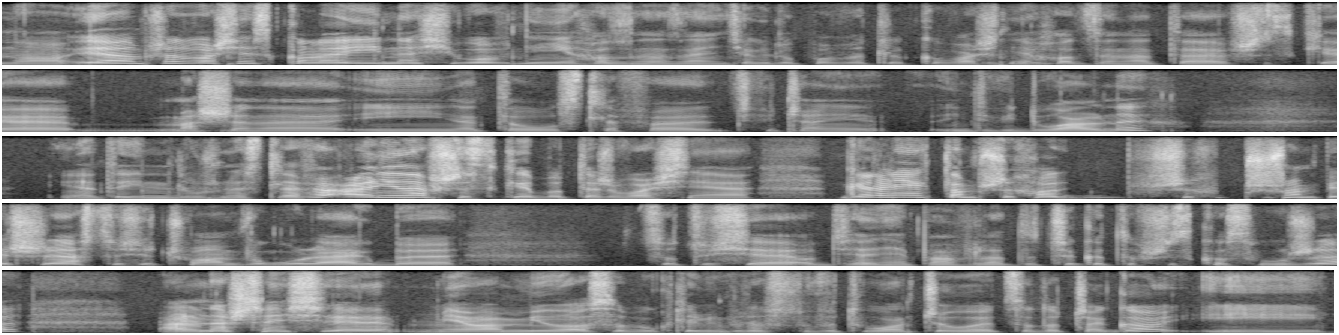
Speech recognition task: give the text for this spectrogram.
No, ja na przykład właśnie z kolei na siłowni nie chodzę na zajęcia grupowe, tylko właśnie Mhm. chodzę na te wszystkie maszyny i na tą strefę ćwiczeń indywidualnych. I na te inne różne strefy, ale nie na wszystkie, bo też właśnie generalnie jak tam przycho- przy, przyszłam pierwszy raz, to się czułam w ogóle jakby co tu się oddzielnie Pawla, do czego to wszystko służy. Ale na szczęście miałam miłe osoby, które mi po prostu wytłumaczyły co do czego i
